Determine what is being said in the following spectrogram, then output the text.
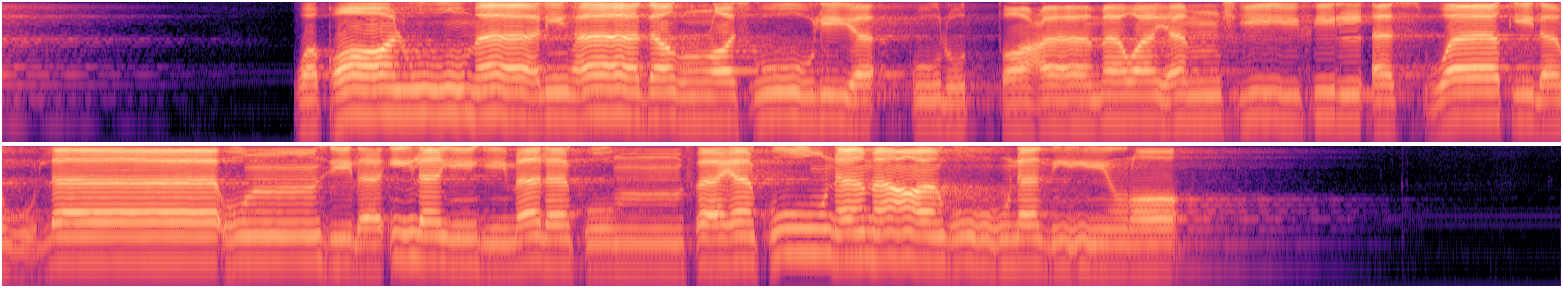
وقالوا ما لهذا الرسول يأتي ياكل الطعام ويمشي في الاسواق لولا انزل اليه ملك فيكون معه نذيرا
